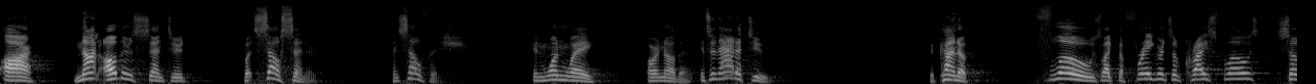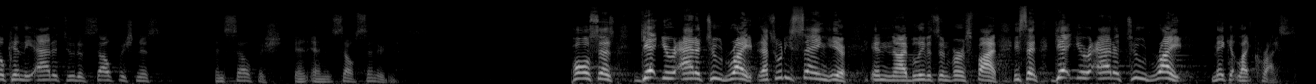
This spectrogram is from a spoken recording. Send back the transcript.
are not others centered, but self centered and selfish in one way or another. It's an attitude that kind of flows like the fragrance of Christ flows, so can the attitude of selfishness and selfish and, and self-centeredness. Paul says, get your attitude right. That's what he's saying here, in I believe it's in verse 5. He said, get your attitude right, make it like Christ.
